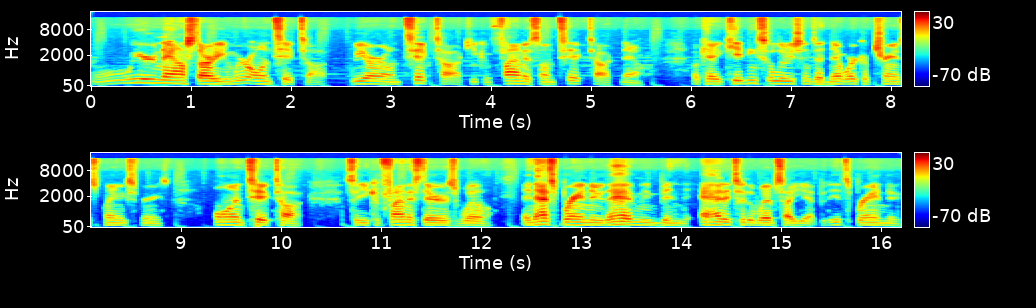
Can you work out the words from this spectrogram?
We're now starting, we're on TikTok. We are on TikTok. You can find us on TikTok now. Okay, Kidney Solutions, a network of transplant experience on TikTok. So you can find us there as well. And that's brand new. They haven't even been added to the website yet, but it's brand new.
